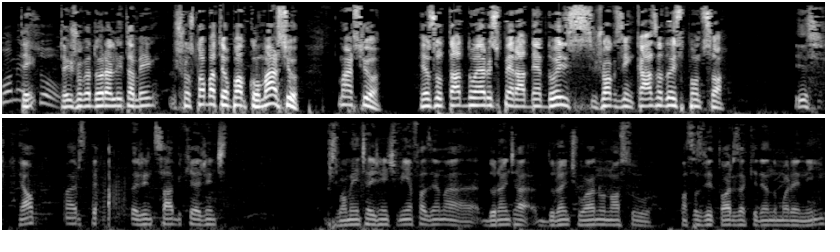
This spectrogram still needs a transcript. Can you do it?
Começou. Tem, tem jogador ali também. Deixa eu só bater um papo com o Márcio. Márcio, resultado não era o esperado, né? Dois jogos em casa, dois pontos só. Isso, realmente não era esperado. A gente sabe que a gente, principalmente a gente vinha fazendo a, durante, a, durante o ano nosso, nossas vitórias aqui dentro do Moreninho,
